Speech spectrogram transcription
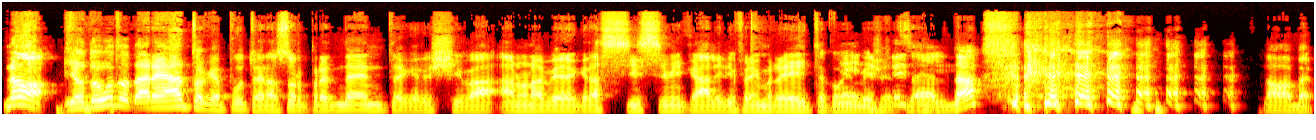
No, gli ho dovuto dare atto che appunto era sorprendente che riusciva a non avere grassissimi cali di frame rate come invece Zelda. no, vabbè,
